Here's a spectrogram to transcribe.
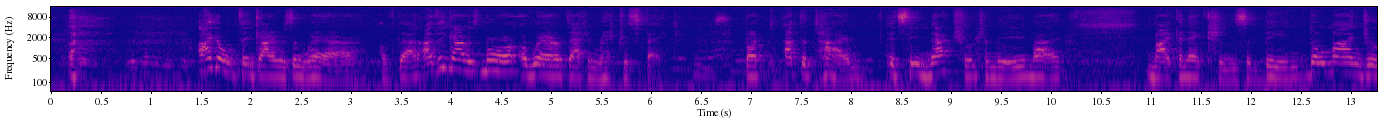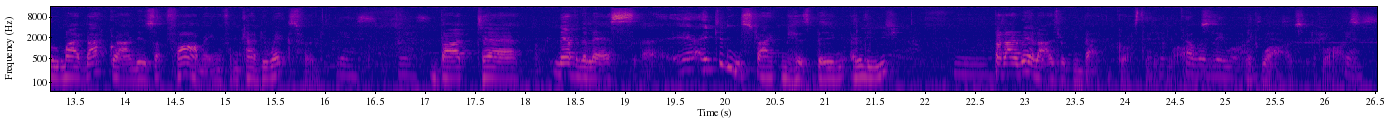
I don't think I was aware of that. I think I was more aware of that in retrospect. Yes. But at the time, it seemed natural to me, my, my connections had been, though mind you, my background is farming from County Wexford. Yes. Yes. But uh, nevertheless, uh, it didn't strike me as being elite. Mm. But I realized looking back, of course, that it, It was. probably was, It was, it was. Yes.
